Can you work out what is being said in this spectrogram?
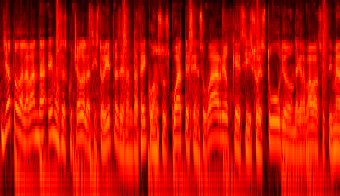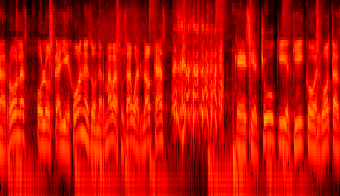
Ya toda la banda hemos escuchado las historietas de Santa Fe con sus cuates en su barrio, que si su estudio donde grababa sus primeras rolas, o los callejones donde armaba sus aguas locas. que si el Chucky, el Kiko, el Botas.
